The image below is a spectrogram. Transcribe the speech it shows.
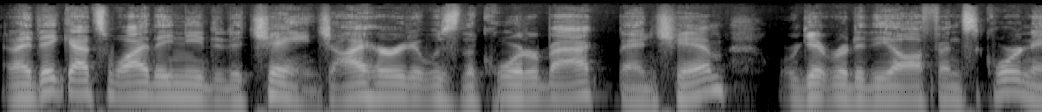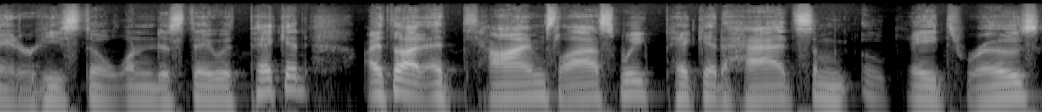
And I think that's why they needed a change. I heard it was the quarterback, bench him, or get rid of the offense coordinator. He still wanted to stay with Pickett. I thought at times last week Pickett had some okay throws.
